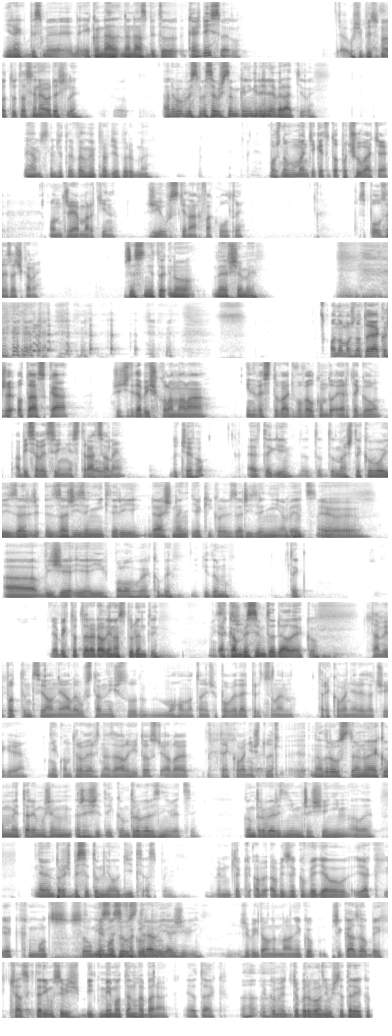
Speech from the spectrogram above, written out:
Jinak bychom, jako na, na nás by to každý svedl. Už bychom odtud asi neodešli. A nebo bychom se už sem nikdy nevrátili. Já myslím, že to je velmi pravděpodobné. Možno v momente, keď toto počúvate, Ondřej a Martin žijú v stenách fakulty. Spolu s rezačkami. Přesně tak, no, ne všemi. ono možno to je akože otázka, že či teda by škola mala investovať vo veľkom do RTGO, aby sa veci nestrácali. Do čeho? RTG, to, to, to máš takový zaři- zařízení, který dáš na jakýkoliv zařízení a věc Mhm. Jo, jo, jo. a víš je, je jejich polohu, jakoby, díky tomu. Já bych to teda dal i na studenty. Myslím, A kam že bys jim to dal, jako? Tam by potenciálne ale ústavný súd mohol na to niečo povedať, predsa len trekovanie rezačiek je nekontroverzná záležitosť, ale trekovanie študentov Na druhou stranu, jako my tady můžeme řešit i kontroverzní věci. Kontroverzním řešením, ale nevím, proč by se to mělo dít, aspoň. Nevím, tak aby, abys jako věděl, jak, jak moc jsou mimo Jestli tu jsou fakultu. zdraví a živí. Že bych dal normálně, jako přikázal bych čas, který musíš být mimo tenhle barák. Jo, tak. Aha, Jako mi dobrovolně už se tady jako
